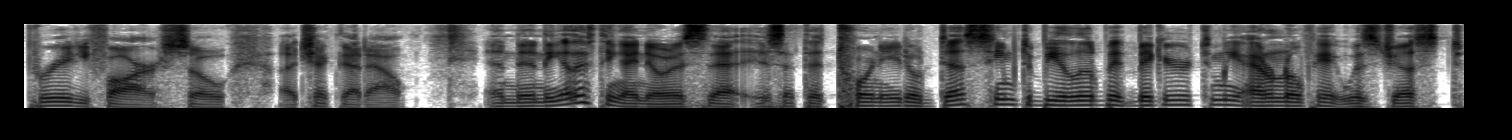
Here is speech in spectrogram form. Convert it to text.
pretty far, so uh, check that out. And then the other thing I noticed that is that the tornado does seem to be a little bit bigger to me. I don't know if it was just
